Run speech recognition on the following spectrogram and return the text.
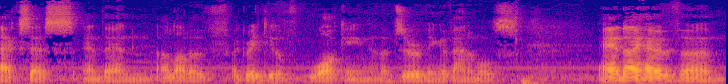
access, and then a lot of a great deal of walking and observing of animals. And I have um,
